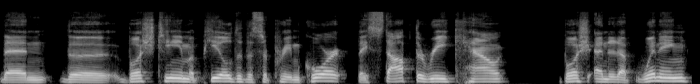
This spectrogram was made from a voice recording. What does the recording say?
Then the Bush team appealed to the Supreme Court. They stopped the recount. Bush ended up winning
